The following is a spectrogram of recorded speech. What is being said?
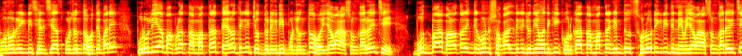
পনেরো ডিগ্রি সেলসিয়াস পর্যন্ত হতে পারে। পুরুলিয়া, বাঁকুড়ার তাপমাত্রা তেরো থেকে চোদ্দ ডিগ্রি পর্যন্ত হয়ে যাওয়ার আশঙ্কা রয়েছে। বুধবার বারো তারিখ দেখুন, সকাল থেকে যদি আমরা দেখি কলকাতার তাপমাত্রা কিন্তু ষোলো ডিগ্রিতে নেমে যাওয়ার আশঙ্কা রয়েছে।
